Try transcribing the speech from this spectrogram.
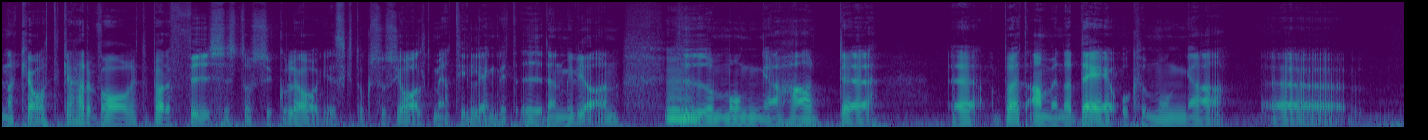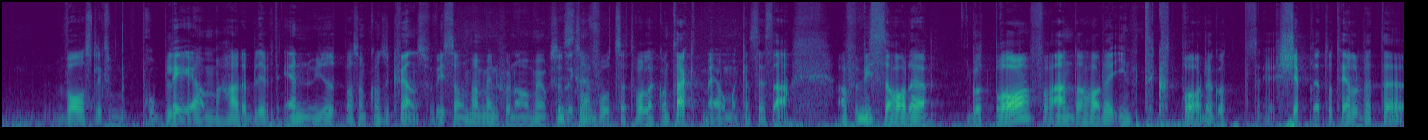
narkotika hade varit både fysiskt och psykologiskt och socialt mer tillgängligt i den miljön. Mm. Hur många hade eh, börjat använda det och hur många eh, vars liksom problem hade blivit ännu djupare som konsekvens. För vissa av de här människorna har man också liksom fortsatt hålla kontakt med och man kan säga så här, för mm. vissa har det gått bra, för andra har det inte gått bra. Det har gått käpprätt åt helvete,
